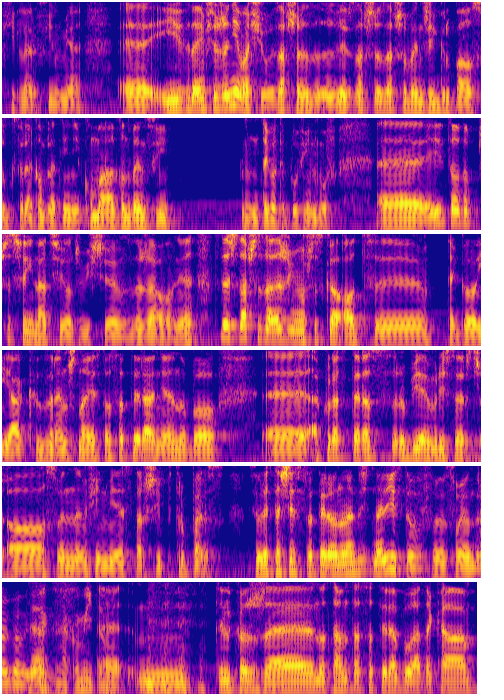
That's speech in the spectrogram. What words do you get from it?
Hitler w filmie. E, I wydaje mi się, że nie ma siły. Zawsze, wiesz, zawsze, zawsze będzie grupa osób, która kompletnie nie kuma ma konwencji mm, tego typu filmów. E, I to do przestrzeni lat się oczywiście zdarzało, nie? To też zawsze zależy mimo wszystko od y, tego, jak zręczna jest ta satyra, nie? No bo e, akurat teraz robiłem research o słynnym filmie Starship Troopers, który też jest satyrą nazistów swoją drogą, nie? Tak, znakomitą. E, mm, tylko, że no tam ta satyra była taka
